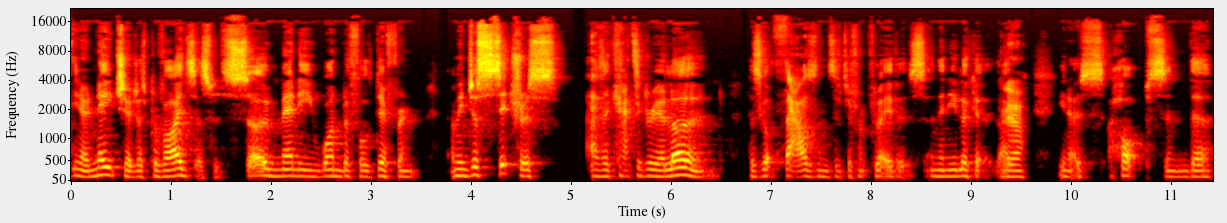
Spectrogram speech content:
you know, nature just provides us with so many wonderful different. I mean, just citrus as a category alone has got thousands of different flavors. And then you look at like, yeah. you know, hops and the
